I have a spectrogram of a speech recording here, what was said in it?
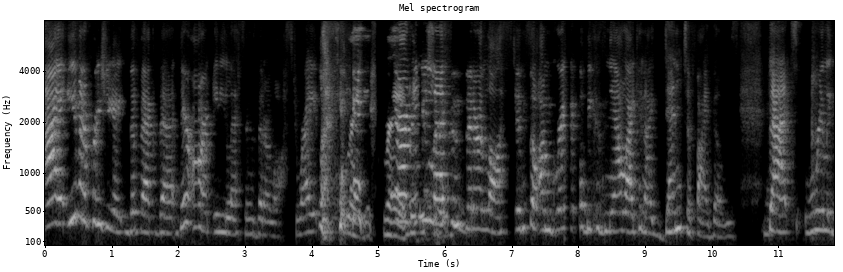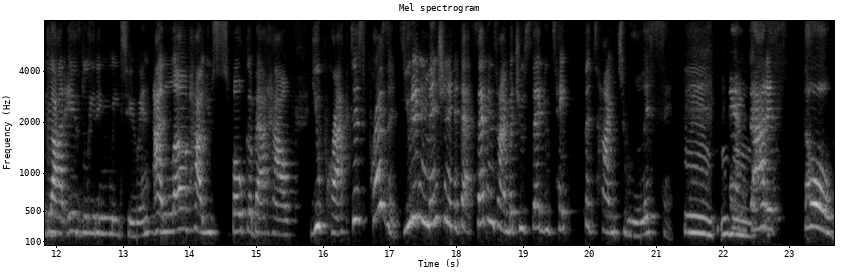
I even appreciate the fact that there aren't any lessons that are lost, right? Like, right, right. there aren't any true. lessons that are lost. And so I'm grateful because now I can identify those that really God is leading me to. And I love how you spoke about how you practice presence. You didn't mention it that second time, but you said you take the time to listen. Mm-hmm. And that is so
